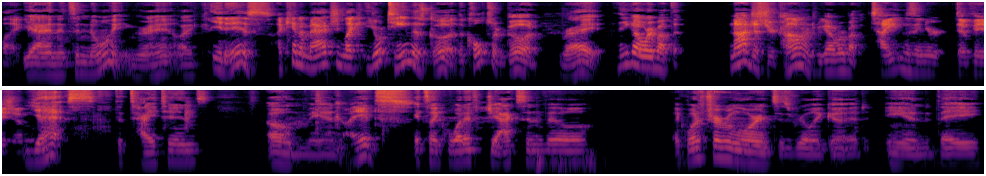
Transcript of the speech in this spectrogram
Like, Yeah, and it's annoying, right? Like, it is. I can't imagine. Like, your team is good. The Colts are good. right? Then you got to worry about the not just your conference. We got to worry about the Titans in your division. Yes, the Titans. Oh man, It's it's like what if Jacksonville, like what if Trevor Lawrence is really good and they,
